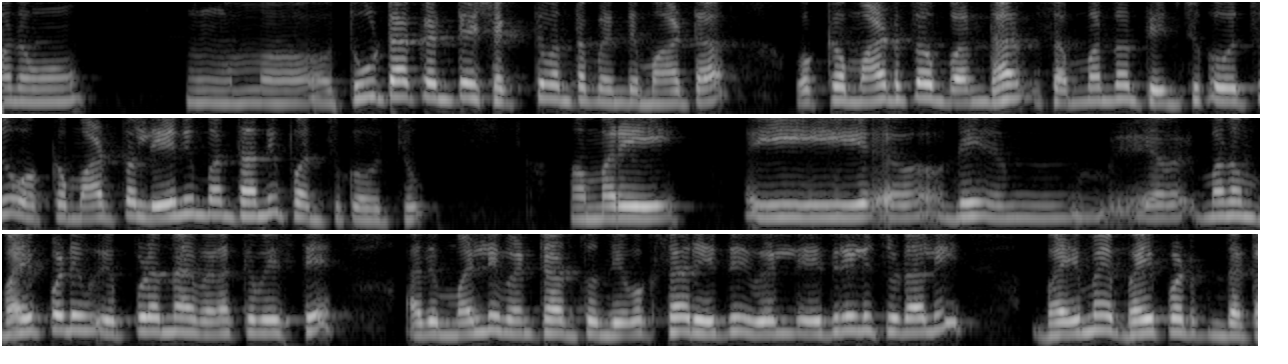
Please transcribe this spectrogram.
మనం తూటా కంటే శక్తివంతమైంది మాట. ఒక్క మాటతో బంధ సంబంధం తెంచుకోవచ్చు. ఒక్క మాటతో లేని బంధాన్ని పంచుకోవచ్చు. మరి ఈ మనం భయపడి ఎప్పుడన్నా వెనక్కి వేస్తే అది మళ్ళీ వెంటాడుతుంది. ఒకసారి ఎదురు వెళ్ళి ఎదురెళ్ళి చూడాలి. భయమే భయపడుతుందట.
